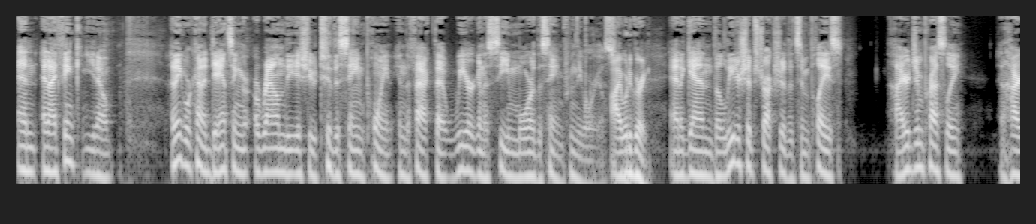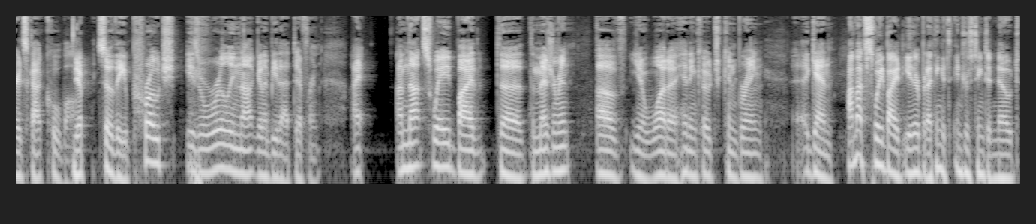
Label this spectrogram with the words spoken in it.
And and I think you know, I think we're kind of dancing around the issue to the same point in the fact that we are going to see more of the same from the Orioles. I would agree. And again, the leadership structure that's in place hired Jim Presley and hired Scott Coolbaugh. Yep. So the approach is really not going to be that different. I'm not swayed by the the measurement of you know what a hitting coach can bring. Again, I'm not swayed by it either, but I think it's interesting to note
